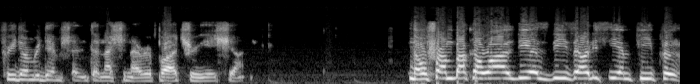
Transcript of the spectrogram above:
Freedom Redemption International repatriation. Now from back a while days, these are the same people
